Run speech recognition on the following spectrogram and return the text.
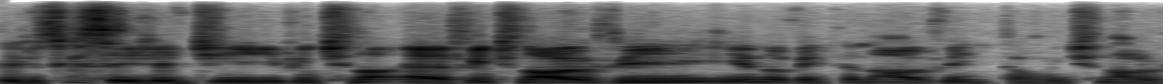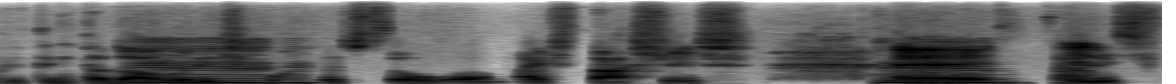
acredito que seja de 29, é, 29,99, então 29 e 30 dólares hum. por pessoa, mais taxas. Hum, é, tá. Eles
